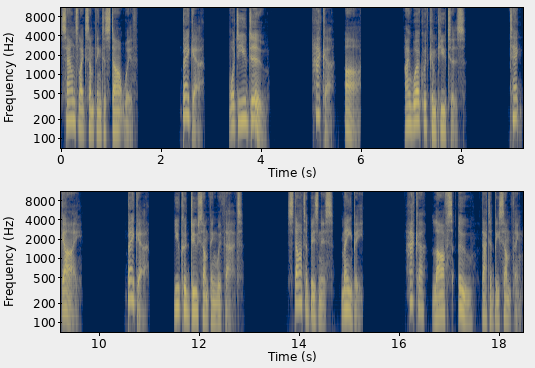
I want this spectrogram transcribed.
Sounds like something to start with. Beggar. What do you do? Hacker. Ah. I work with computers. Tech guy. Beggar. You could do something with that. Start a business, maybe. Hacker laughs, ooh, that'd be something.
